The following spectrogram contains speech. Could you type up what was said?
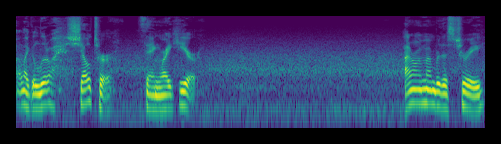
uh, like a little shelter thing right here. I don't remember this tree.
